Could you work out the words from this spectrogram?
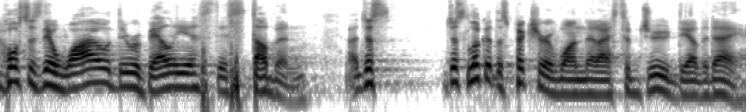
horses, they're wild, they're rebellious, they're stubborn. Uh, just, just look at this picture of one that I subdued the other day.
